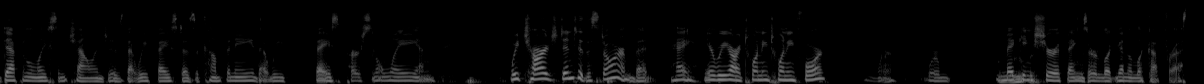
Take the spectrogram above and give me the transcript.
definitely some challenges that we faced as a company that we faced personally and we charged into the storm, but hey, here we are 2024. We're we're making sure things are going to look up for us.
